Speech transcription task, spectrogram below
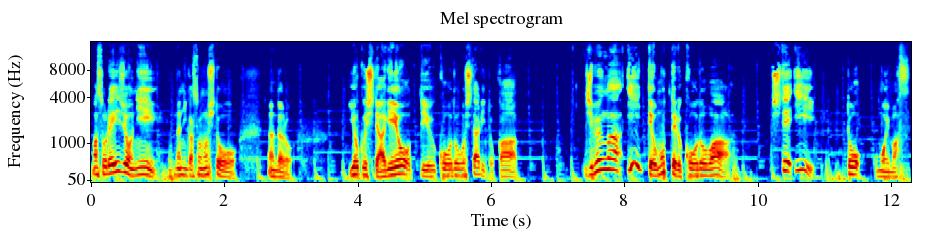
まあ、それ以上に何かその人をなんだろう良くしてあげようっていう行動をしたりとか自分がいいって思ってる行動はしていいと思います。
